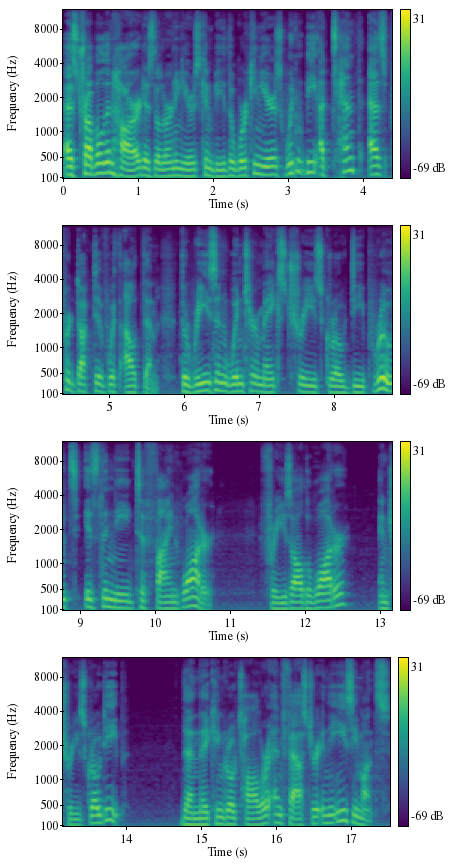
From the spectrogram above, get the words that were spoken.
As troubled and hard as the learning years can be, the working years wouldn't be a tenth as productive without them. The reason winter makes trees grow deep roots is the need to find water. Freeze all the water, and trees grow deep. Then they can grow taller and faster in the easy months.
